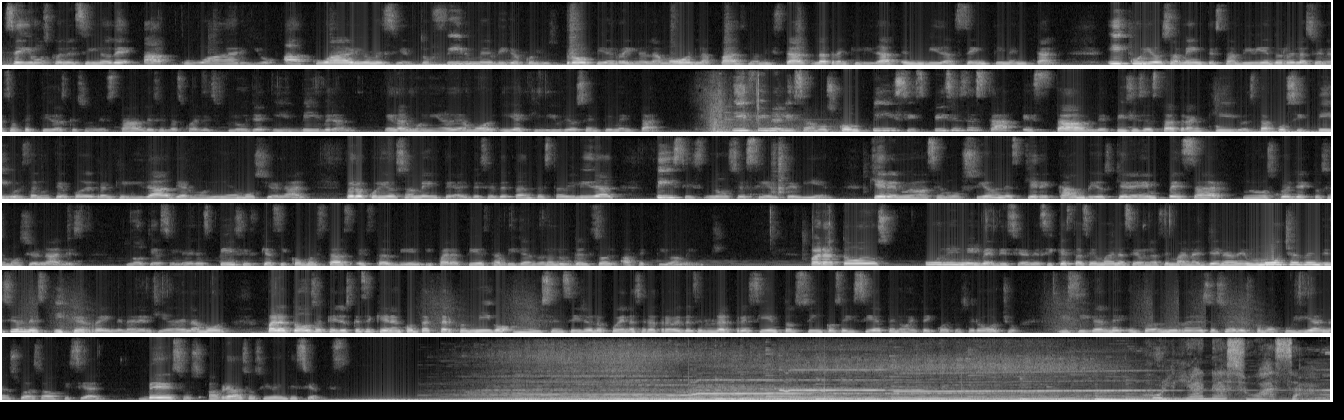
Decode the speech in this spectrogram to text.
Seguimos con el signo de Acuario. Acuario, me siento firme, brillo con luz propia, reina el amor, la paz, la amistad, la tranquilidad en mi vida sentimental. Y curiosamente están viviendo relaciones afectivas que son estables, en las cuales fluye y vibran en armonía de amor y equilibrio sentimental. Y finalizamos con Pisces. Pisces está estable, Pisces está tranquilo, está positivo, está en un tiempo de tranquilidad, de armonía emocional. Pero curiosamente, hay veces de tanta estabilidad, Pisces no se siente bien. Quiere nuevas emociones, quiere cambios, quiere empezar nuevos proyectos emocionales. No te aceleres, Piscis, que así como estás, estás bien y para ti está brillando la luz del sol afectivamente. Para todos, una y mil bendiciones y que esta semana sea una semana llena de muchas bendiciones y que reine la energía del amor. Para todos aquellos que se quieran contactar conmigo, muy sencillo, lo pueden hacer a través del celular 300-567-9408 y síganme en todas mis redes sociales como Juliana Suaza Oficial. Besos, abrazos y bendiciones. Juliana Suaza.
